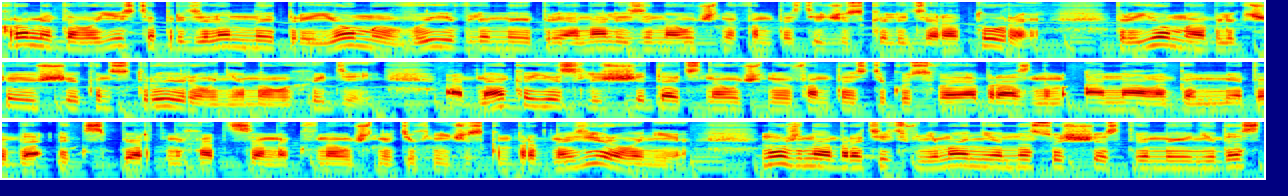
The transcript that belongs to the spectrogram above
Кроме того, есть определенные приемы, выявленные при анализе научно-фантастической литературы, приемы, облегчающие конструирование новых идей. Однако, если считать научную фантастику своеобразным аналогом метода экспертных оценок в научно-техническом прогнозировании, нужно обратить внимание на существенные недостатки.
